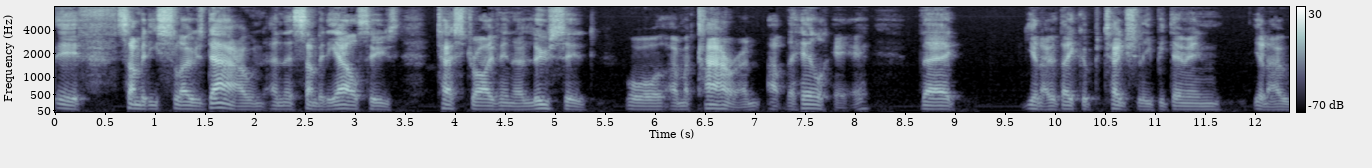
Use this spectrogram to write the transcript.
if somebody slows down and there's somebody else who's test driving a Lucid or a McLaren up the hill here, they're, you know, they could potentially be doing, you know,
